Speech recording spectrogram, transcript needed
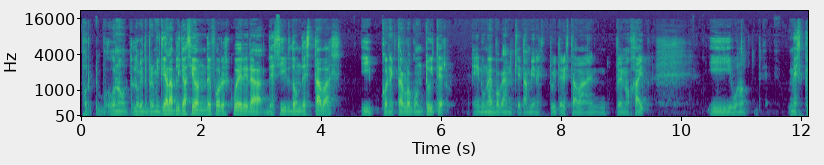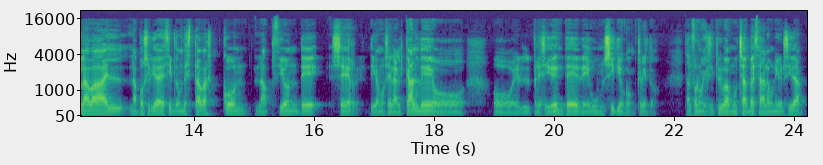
por- bueno, lo que te permitía la aplicación de Foursquare era decir dónde estabas y conectarlo con Twitter en una época en que también Twitter estaba en pleno hype. Y bueno, mezclaba el- la posibilidad de decir dónde estabas con la opción de ser, digamos, el alcalde o, o el presidente de un sitio concreto. Tal forma que si tú ibas muchas veces a la universidad,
